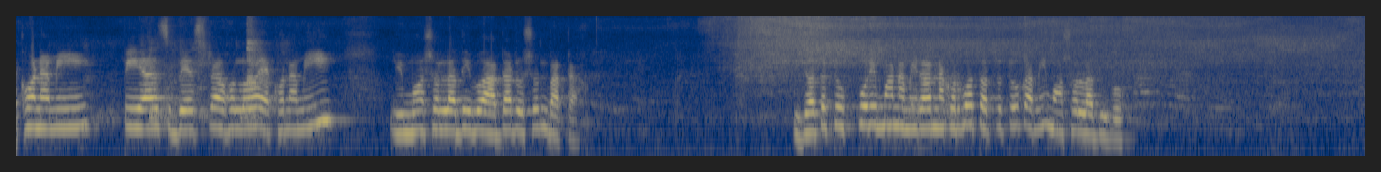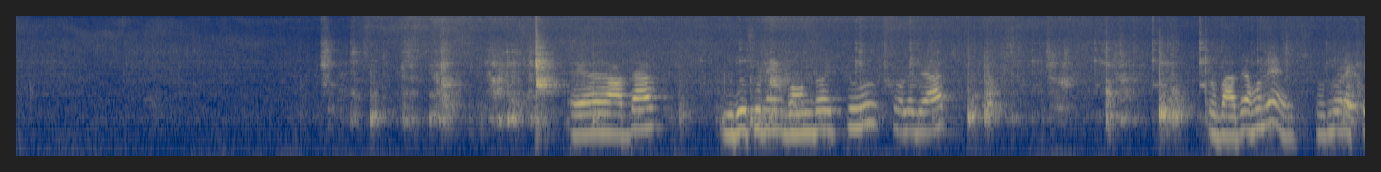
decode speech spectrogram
এখন আমি পেঁয়াজ বেসটা হলো এখন আমি মশলা দিব আদা, রসুন বাটা। যতটুক পরিমাণ আমি রান্না করব, ততটুক আমি মশলা দিব। আদা, রসুনের গন্ধ একটু চলে যাক। তো ভাজা হলে সুন্দর একটা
